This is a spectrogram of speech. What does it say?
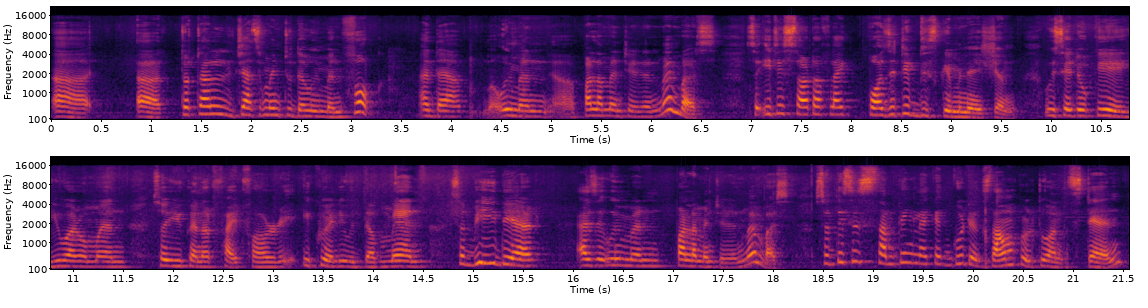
total judgment to the women folk and the women uh, parliamentarian members. So it is sort of like positive discrimination. We said, okay, you are a man, so you cannot fight for equally with the men so be there as a women parliamentarian members. So this is something like a good example to understand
